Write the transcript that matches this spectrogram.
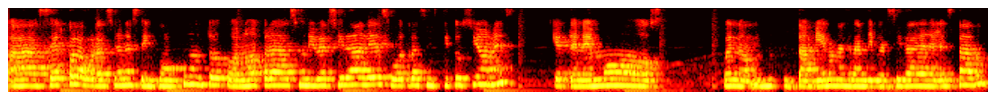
hacer colaboraciones en conjunto con otras universidades u otras instituciones que tenemos, bueno, también una gran diversidad en el estado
